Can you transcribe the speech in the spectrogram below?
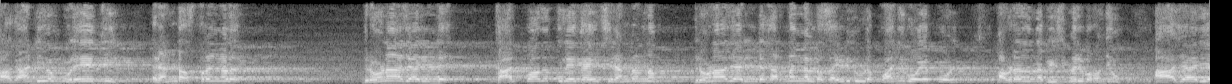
ആ ഗാന്ഡീവം കുലയേറ്റി രണ്ട് അസ്ത്രങ്ങൾ ദ്രോണാചാര്യന്റെ കാൽപാദത്തിലേക്ക് അയച്ച് രണ്ടെണ്ണം ദ്രോണാചാര്യന്റെ കർണങ്ങളുടെ സൈഡിലൂടെ പാഞ്ഞു പോയപ്പോൾ അവിടെ നിന്ന് ഭീഷ്മർ പറഞ്ഞു ആചാര്യ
